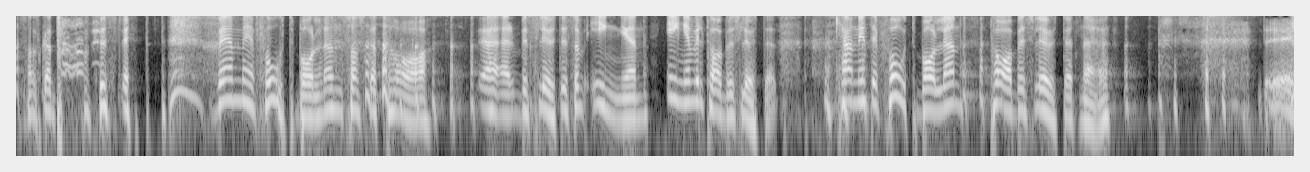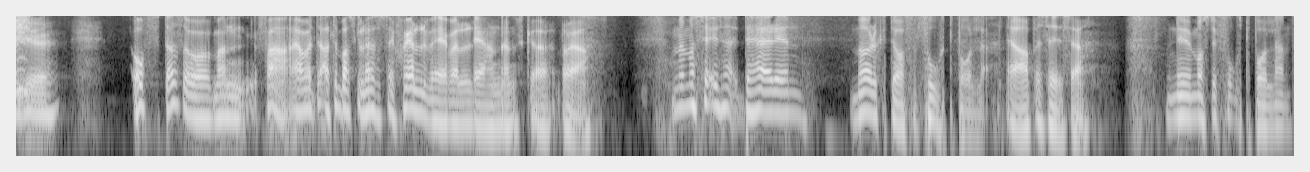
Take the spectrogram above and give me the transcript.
som ska ta beslutet? Vem är fotbollen som ska ta det här beslutet som ingen, ingen vill ta beslutet? Kan inte fotbollen ta beslutet nu? Det är ju ofta så man, fan, att det bara ska lösa sig själv är väl det han önskar. Då, ja. Men man säger så här, det här är en mörk dag för fotbollen. ja, precis ja. Nu måste fotbollen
